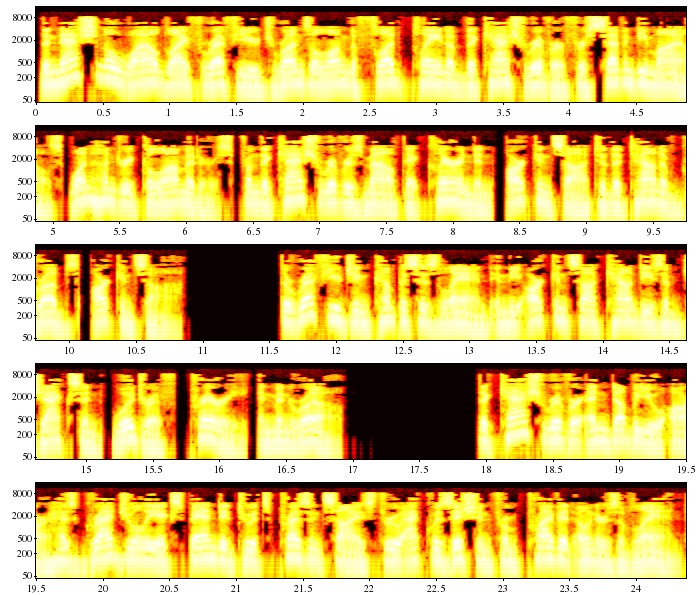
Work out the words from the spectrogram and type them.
The National Wildlife Refuge runs along the flood plain of the Cache River for 70 miles 100 kilometers from the Cache River's mouth at Clarendon, Arkansas to the town of Grubbs, Arkansas. The refuge encompasses land in the Arkansas counties of Jackson, Woodruff, Prairie, and Monroe. The Cache River NWR has gradually expanded to its present size through acquisition from private owners of land.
